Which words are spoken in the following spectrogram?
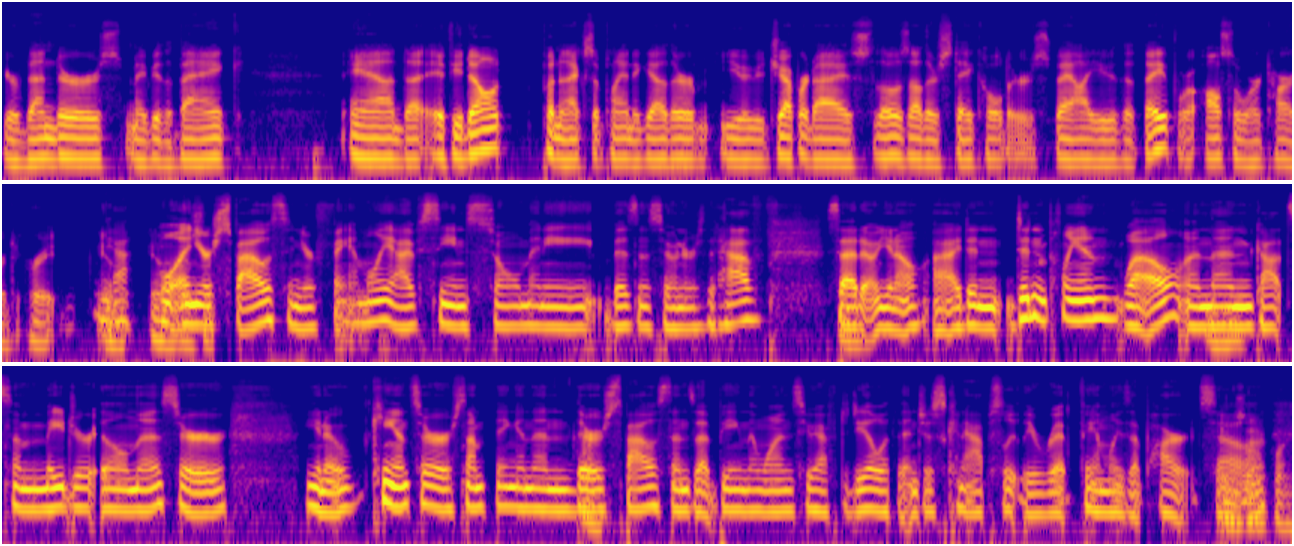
your vendors, maybe the bank. And uh, if you don't put an exit plan together, you jeopardize those other stakeholders' value that they've also worked hard to create. Yeah. In well, and your spouse and your family. I've seen so many business owners that have said, oh, you know, I didn't didn't plan well, and then mm-hmm. got some major illness or you know, cancer or something, and then their right. spouse ends up being the ones who have to deal with it and just can absolutely rip families apart. So exactly.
